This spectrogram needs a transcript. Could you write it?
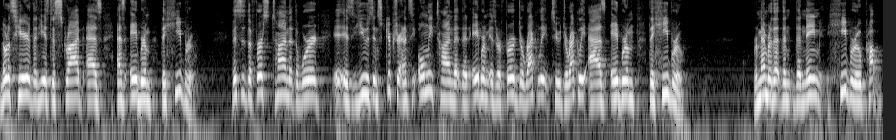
Notice here that he is described as, as Abram the Hebrew. This is the first time that the word is used in Scripture, and it's the only time that, that Abram is referred directly to directly as Abram the Hebrew. Remember that the, the name Hebrew prob-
